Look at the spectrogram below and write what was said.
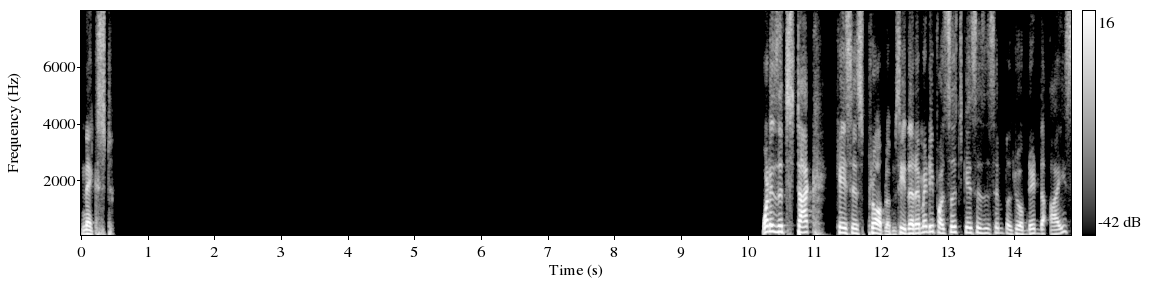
Next. What is its TAC cases problem see the remedy for such cases is simple to update the ISE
